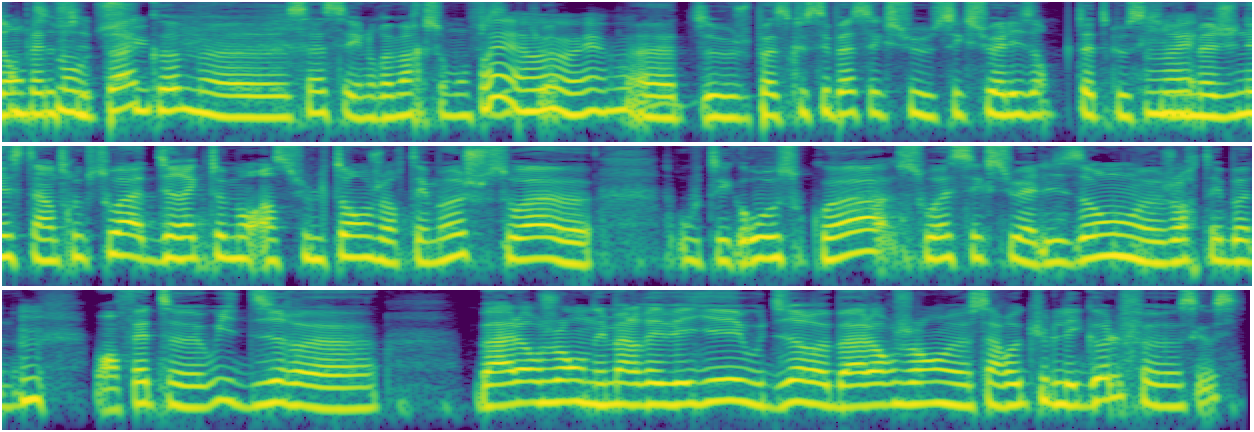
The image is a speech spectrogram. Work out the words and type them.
complètement pas comme euh, ça, c'est une remarque sur mon physique. Ouais, ouais, ouais. Euh, parce que c'est pas sexu- sexualisant. Peut-être que ce qu'il imaginait c'était un truc soit directement insultant, genre t'es moche, soit euh, ou t'es grosse ou quoi, soit sexualisant, euh, genre t'es bonne. Mm. Bon, en fait, euh, oui, dire euh, bah alors genre on est mal réveillé ou dire euh, bah alors genre euh, ça recule les golfs, euh, c'est aussi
